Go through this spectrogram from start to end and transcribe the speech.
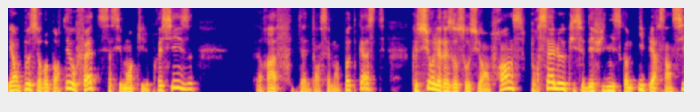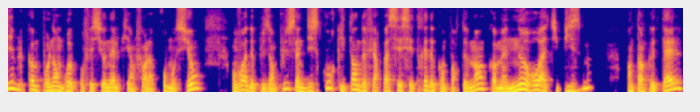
Et on peut se reporter au fait, ça c'est moi qui le précise, Raph d'Intensément Podcast, que sur les réseaux sociaux en France, pour celles qui se définissent comme hypersensibles, comme pour nombreux professionnels qui en font la promotion, on voit de plus en plus un discours qui tente de faire passer ces traits de comportement comme un neuroatypisme en tant que tel,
